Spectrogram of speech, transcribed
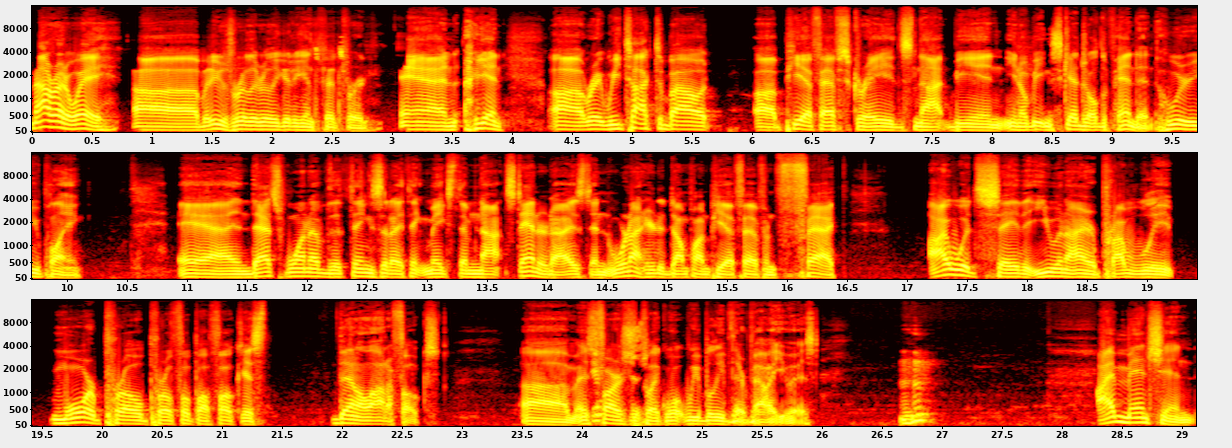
Not right away, uh, but he was really, really good against Pittsburgh. And again, uh, Ray, we talked about uh, PFF's grades not being, you know, being schedule dependent. Who are you playing? And that's one of the things that I think makes them not standardized. And we're not here to dump on PFF. In fact, I would say that you and I are probably more pro pro football focused than a lot of folks, um, as far as just like what we believe their value is. Mm-hmm. I mentioned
